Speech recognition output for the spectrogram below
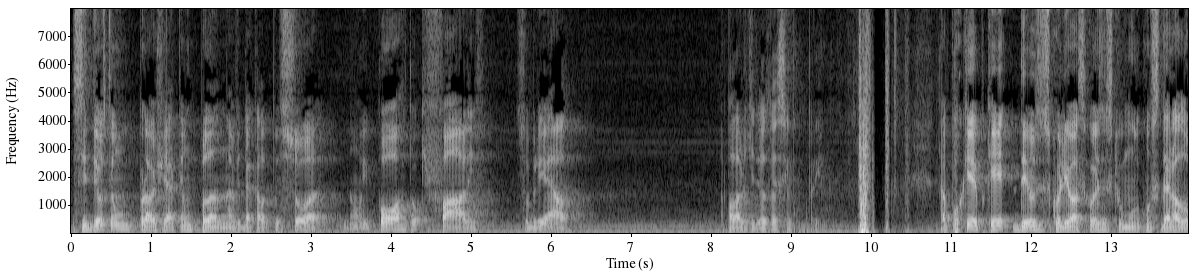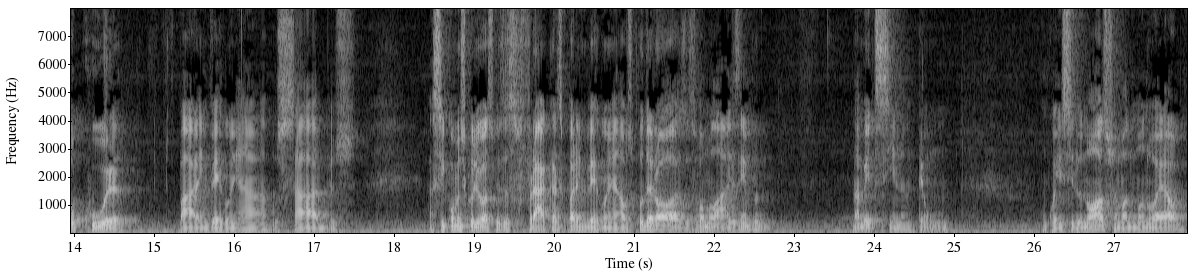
se Deus tem um projeto, tem um plano na vida daquela pessoa, não importa o que falem sobre ela palavra de Deus vai se cumprir. Sabe por quê? Porque Deus escolheu as coisas que o mundo considera loucura para envergonhar os sábios, assim como escolheu as coisas fracas para envergonhar os poderosos. Vamos lá, exemplo na medicina. Tem um, um conhecido nosso chamado Manuel,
